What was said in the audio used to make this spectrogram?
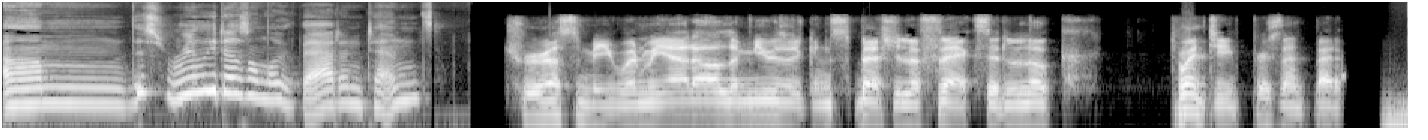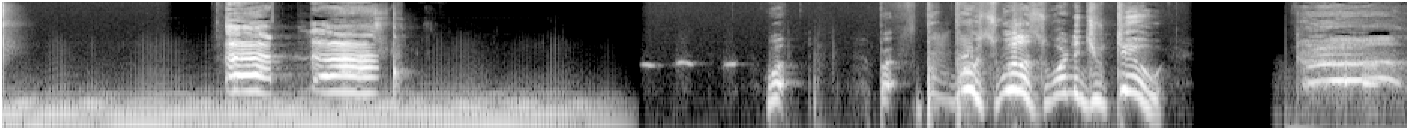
Um, this really doesn't look that intense. Trust me, when we add all the music and special effects, it'll look 20% better. Ah! What? Br- Br- Bruce Willis, what did you do?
